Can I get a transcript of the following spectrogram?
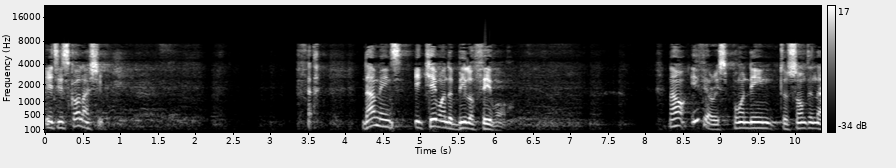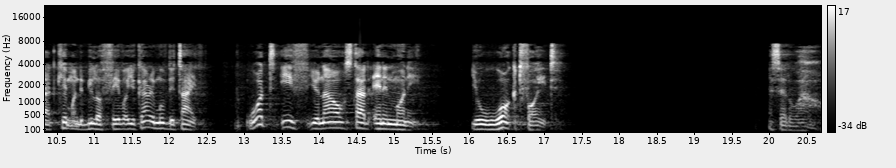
it is scholarship. that means it came on the bill of favor. Now, if you're responding to something that came on the bill of favor, you can't remove the tithe. What if you now start earning money? You worked for it. I said, wow.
